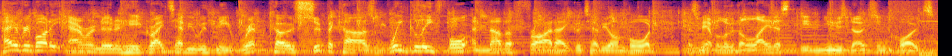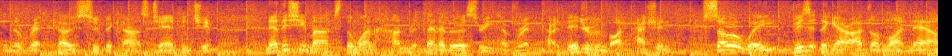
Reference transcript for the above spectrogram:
Hey everybody, Aaron Noonan here. Great to have you with me. Repco Supercars weekly for another Friday. Good to have you on board as we have a look at the latest in news, notes, and quotes in the Repco Supercars Championship. Now, this year marks the 100th anniversary of Repco. They're driven by passion, so are we. Visit the garage online now.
